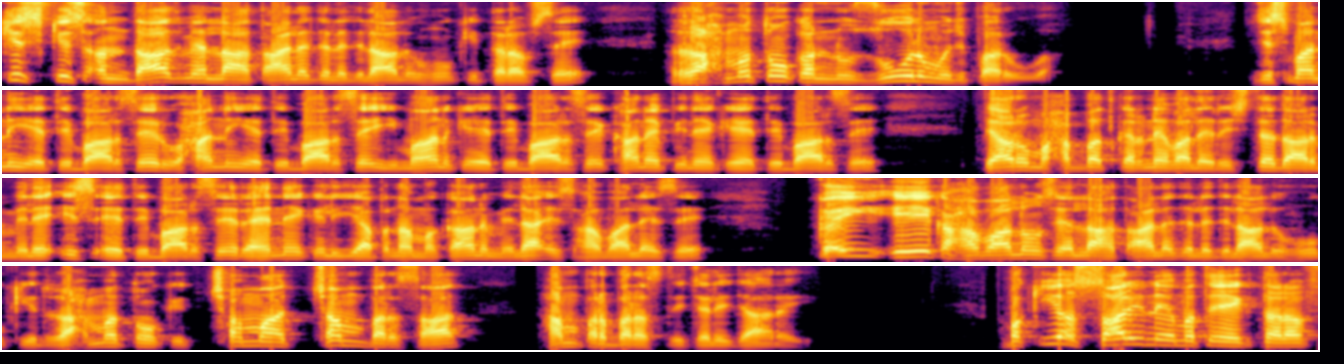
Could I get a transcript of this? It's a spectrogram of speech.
کس کس انداز میں اللہ تعالی جل جلالہ کی طرف سے رحمتوں کا نزول مجھ پر ہوا۔ جسمانی اعتبار سے، روحانی اعتبار سے، ایمان کے اعتبار سے، کھانے پینے کے اعتبار سے پیار و محبت کرنے والے رشتہ دار ملے۔ اس اعتبار سے رہنے کے لیے اپنا مکان ملا۔ اس حوالے سے کئی ایک حوالوں سے اللہ تعالی جل جلالہ کی رحمتوں کی چھما چھم برسات ہم پر برستی چلی جا رہی۔ بقیہ ساری نعمتیں ایک طرف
